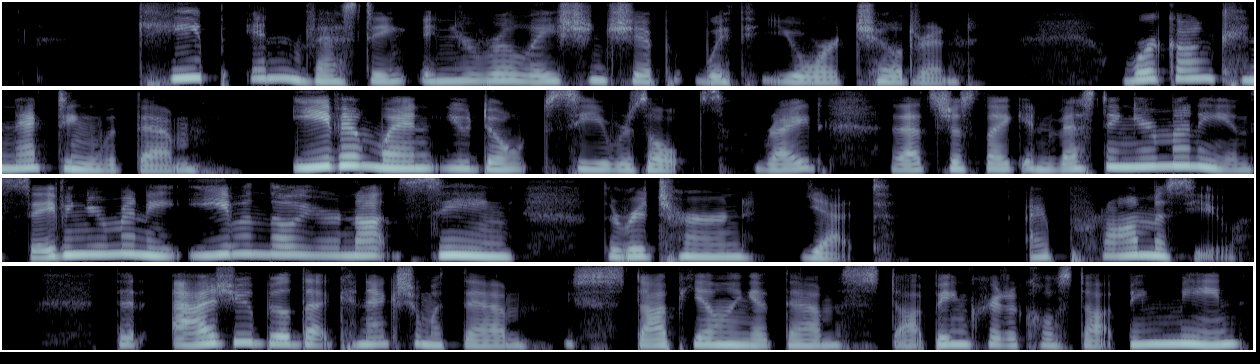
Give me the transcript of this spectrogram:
keep investing in your relationship with your children. Work on connecting with them, even when you don't see results, right? That's just like investing your money and saving your money, even though you're not seeing the return yet. I promise you that as you build that connection with them, stop yelling at them, stop being critical, stop being mean,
